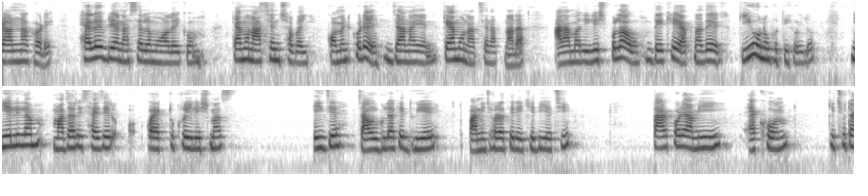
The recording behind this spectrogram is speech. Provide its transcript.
রান্নাঘরে। হ্যালো এভরিয়ান আসসালামু আলাইকুম। কেমন আছেন সবাই? কমেন্ট করে জানায়েন কেমন আছেন আপনারা? আর আমার ইলিশ পোলাও দেখে আপনাদের কী অনুভূতি হইল? নিয়ে নিলাম মাঝারি সাইজের কয়েক টুকরো ইলিশ মাছ। এই যে চাউলগুলাকে ধুয়ে পানি ঝরাতে রেখে দিয়েছি। তারপরে আমি এখন কিছুটা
